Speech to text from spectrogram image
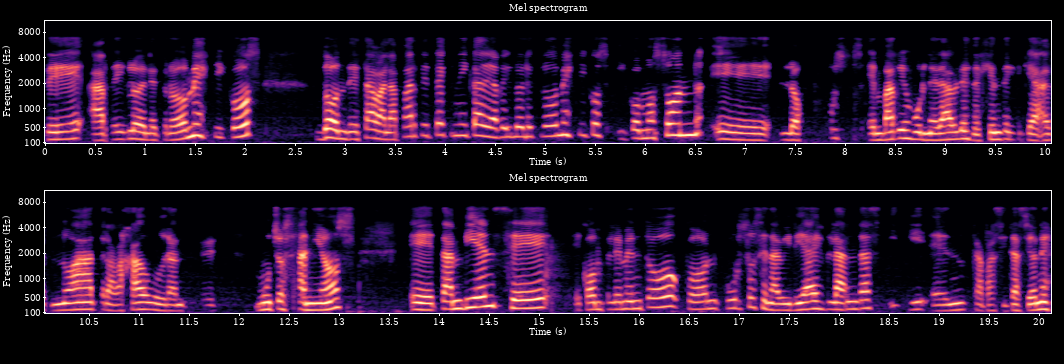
de arreglo de electrodomésticos, donde estaba la parte técnica de arreglo de electrodomésticos y como son eh, los cursos en barrios vulnerables de gente que no ha trabajado durante muchos años, eh, también se complementó con cursos en habilidades blandas y en capacitaciones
